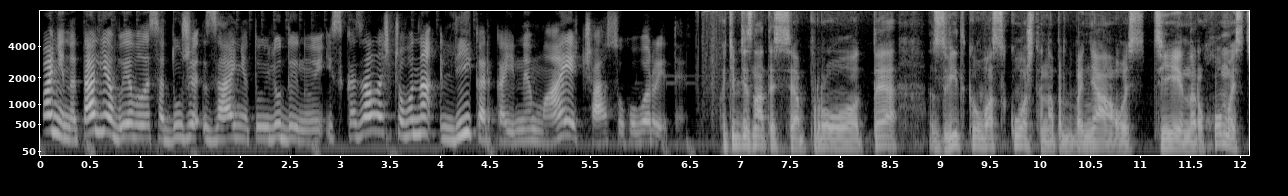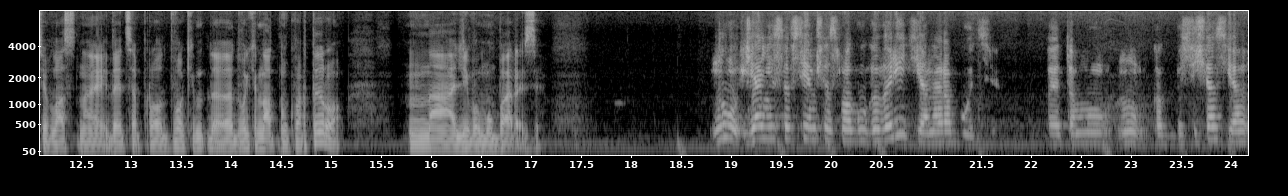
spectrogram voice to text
пані Наталія виявилася дуже зайнятою людиною і сказала, що вона лікарка і не має часу говорити. Хотів дізнатися про те, звідки у вас кошти на придбання ось цієї нерухомості. Власне, йдеться про двокім... е, квартиру на лівому березі. Ну, я не совсем сейчас могу говорить, я на работе. Поэтому, ну, как бы сейчас я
